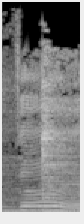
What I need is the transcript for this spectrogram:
together.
